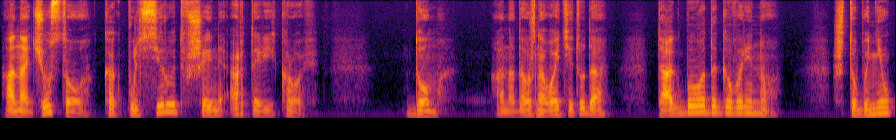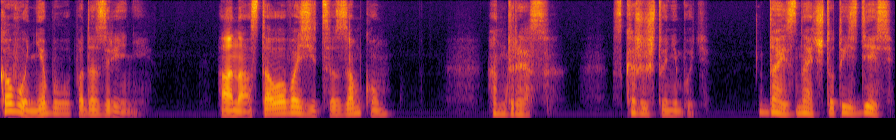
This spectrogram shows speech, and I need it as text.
Она чувствовала, как пульсирует в шейной артерии кровь. Дом. Она должна войти туда. Так было договорено, чтобы ни у кого не было подозрений. Она стала возиться с замком. «Андрес, скажи что-нибудь. Дай знать, что ты здесь».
